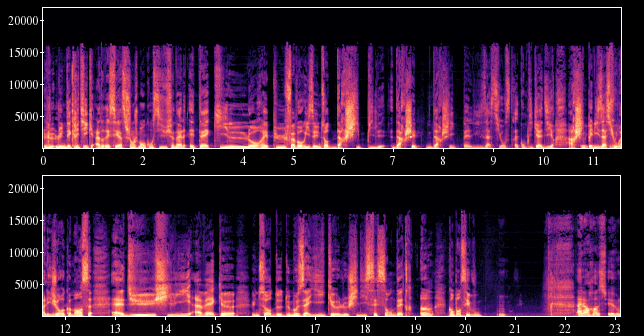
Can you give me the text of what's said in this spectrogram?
L'une des critiques adressées à ce changement constitutionnel était qu'il aurait pu favoriser une sorte d'archipélisation, c'est très compliqué à dire, archipélisation, allez je recommence, euh, du Chili avec euh, une sorte de, mosaïque, le Chili cessant d'être un. Qu'en pensez-vous? Mm. Alors, euh,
